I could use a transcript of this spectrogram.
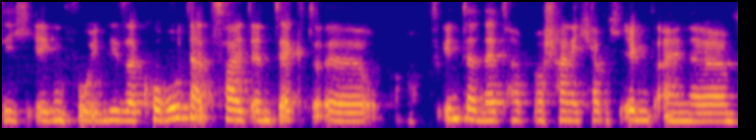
dich irgendwo in dieser Corona-Zeit entdeckt, äh, Internet habe, wahrscheinlich habe ich irgendeine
